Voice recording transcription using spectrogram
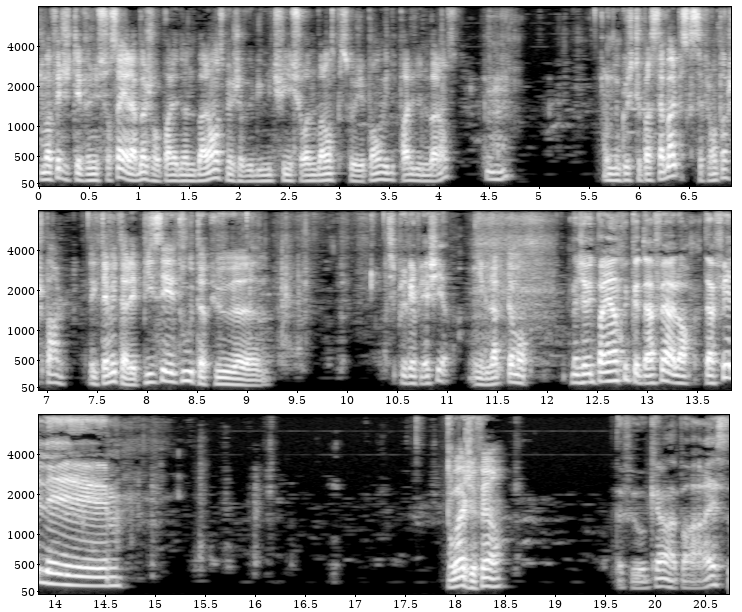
moi, en fait, j'étais venu sur ça et là-bas, je reparlais d'une balance, mais j'avais limite fini sur une balance parce que j'ai pas envie de parler d'une balance. Mhm. Donc, je te passe la balle parce que ça fait longtemps que je parle. Et que t'as vu, t'allais pisser et tout, t'as pu, euh... J'ai pu réfléchir. exactement. Mais j'ai envie de parler d'un truc que t'as fait alors. T'as fait les... Ouais, j'ai fait, hein. T'as fait aucun à part Arès.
